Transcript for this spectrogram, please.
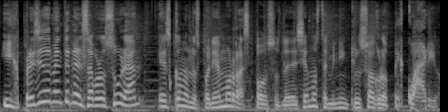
Y precisamente en el sabrosura es cuando nos poníamos rasposos, le decíamos también incluso agropecuario.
